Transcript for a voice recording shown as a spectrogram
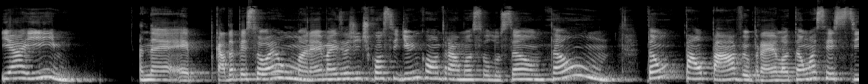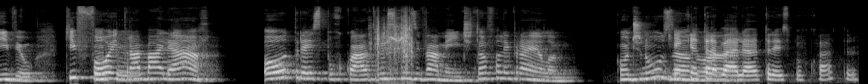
E aí, né, é, cada pessoa é uma, né? Mas a gente conseguiu encontrar uma solução tão, tão palpável pra ela, tão acessível, que foi Uhum. trabalhar o 3x4 exclusivamente. Então eu falei pra ela, continua O que, usando que é a- trabalhar 3x4?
